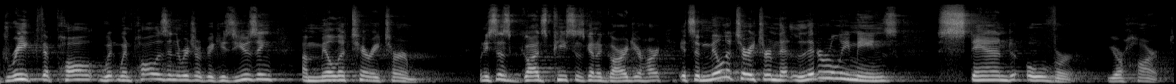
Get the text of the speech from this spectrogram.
Greek that Paul, when, when Paul is in the original Greek, he's using a military term. When he says God's peace is going to guard your heart, it's a military term that literally means stand over your heart.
